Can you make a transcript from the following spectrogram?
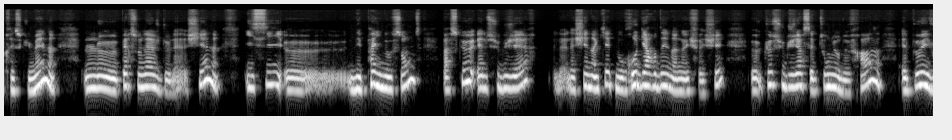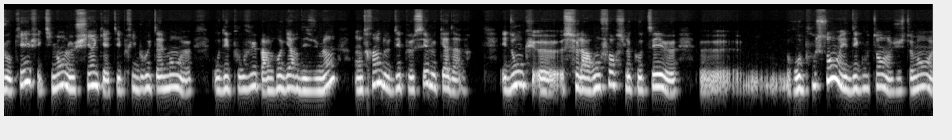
presque humaine. Le personnage de la chienne, ici, n'est pas innocente parce qu'elle suggère la chienne inquiète nous regardait d'un œil fâché, que suggère cette tournure de phrase? Elle peut évoquer effectivement le chien qui a été pris brutalement, au dépourvu par le regard des humains, en train de dépecer le cadavre et donc cela renforce le côté, repoussant et dégoûtant, hein. justement,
